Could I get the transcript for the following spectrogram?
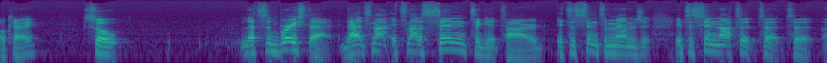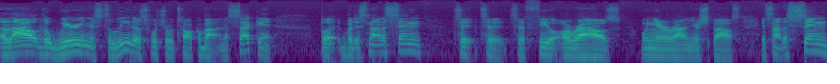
Okay? So let's embrace that. That's not it's not a sin to get tired. It's a sin to manage it. It's a sin not to, to, to allow the weariness to lead us, which we'll talk about in a second. But but it's not a sin to, to, to feel aroused when you're around your spouse. It's not a sin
